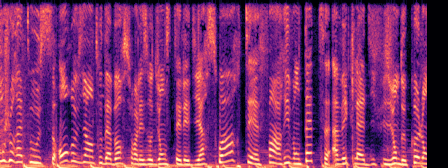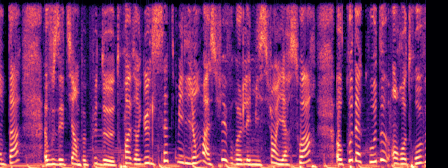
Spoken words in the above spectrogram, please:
Bonjour à tous. On revient tout d'abord sur les audiences télé d'hier soir. TF1 arrive en tête avec la diffusion de Colanta. Vous étiez un peu plus de 3,7 millions à suivre l'émission hier soir. Au coude à coude, on retrouve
